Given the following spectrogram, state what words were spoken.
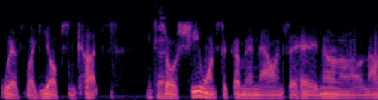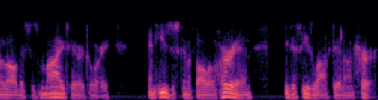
with like yelps and cuts. Okay. So she wants to come in now and say, "Hey, no, no, no, not at all. This is my territory," and he's just going to follow her in because he's locked in on her,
